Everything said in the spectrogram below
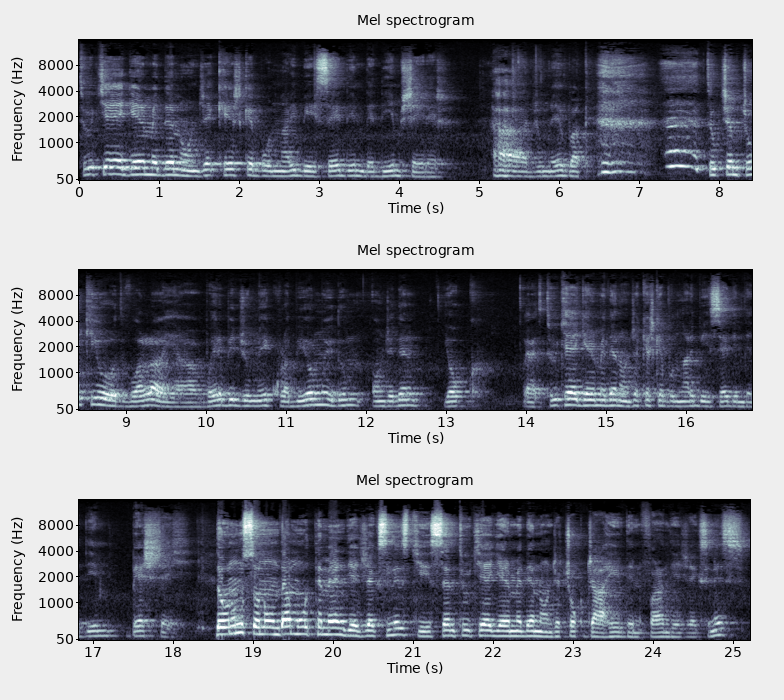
Türkiye'ye gelmeden önce keşke bunları bilseydim dediğim şeyler. Cümleye bak. Türkçem çok iyi oldu valla ya. Böyle bir cümleyi kurabiliyor muydum? Önceden yok. Evet, Türkiye'ye gelmeden önce keşke bunları bilseydim dediğim 5 şey. De onun sonunda muhtemelen diyeceksiniz ki sen Türkiye'ye gelmeden önce çok cahildin falan diyeceksiniz.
